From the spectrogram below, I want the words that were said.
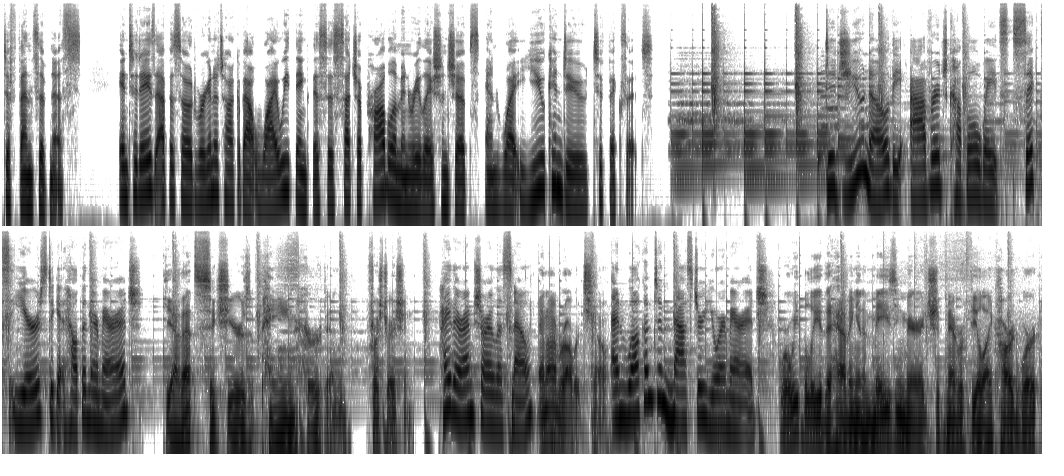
defensiveness. In today's episode, we're going to talk about why we think this is such a problem in relationships and what you can do to fix it. Did you know the average couple waits six years to get help in their marriage? Yeah, that's six years of pain, hurt, and frustration. Hi there, I'm Sharla Snow, And I'm Robert Snow, and welcome to Master Your Marriage. where we believe that having an amazing marriage should never feel like hard work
